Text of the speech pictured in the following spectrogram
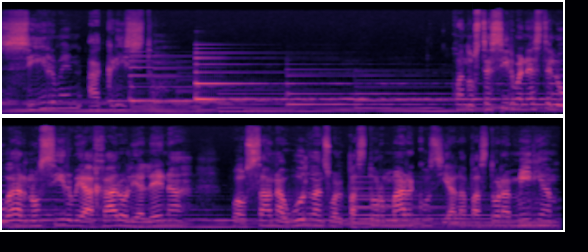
sirven a Cristo. Cuando usted sirve en este lugar, no sirve a Harold y a Elena o a Osana Woodlands o al pastor Marcos y a la pastora Miriam,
